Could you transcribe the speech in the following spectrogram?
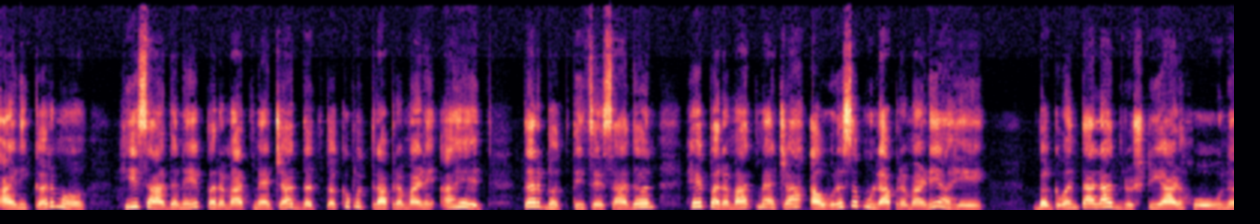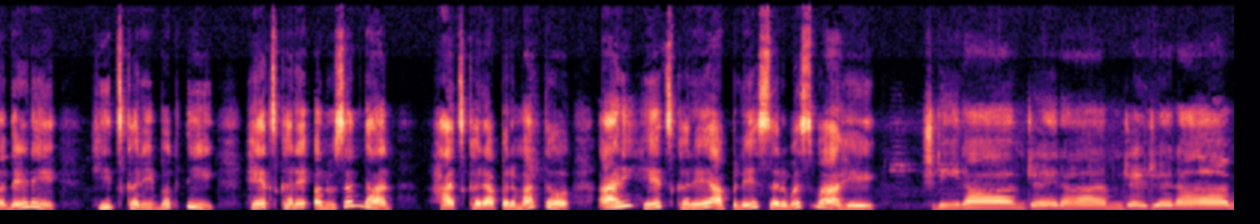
आणि कर्म ही साधने परमात्म्याच्या दत्तकपुत्राप्रमाणे आहेत तर भक्तीचे साधन हे परमात्म्याच्या औरस मुलाप्रमाणे आहे. भगवंताला दृष्टीआड होऊ न देणे हीच खरी भक्ती हेच खरे अनुसंधान हाच खरा परमार्थ आणि हेच खरे आपले सर्वस्व आहे. श्रीराम जय राम जय जय राम.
